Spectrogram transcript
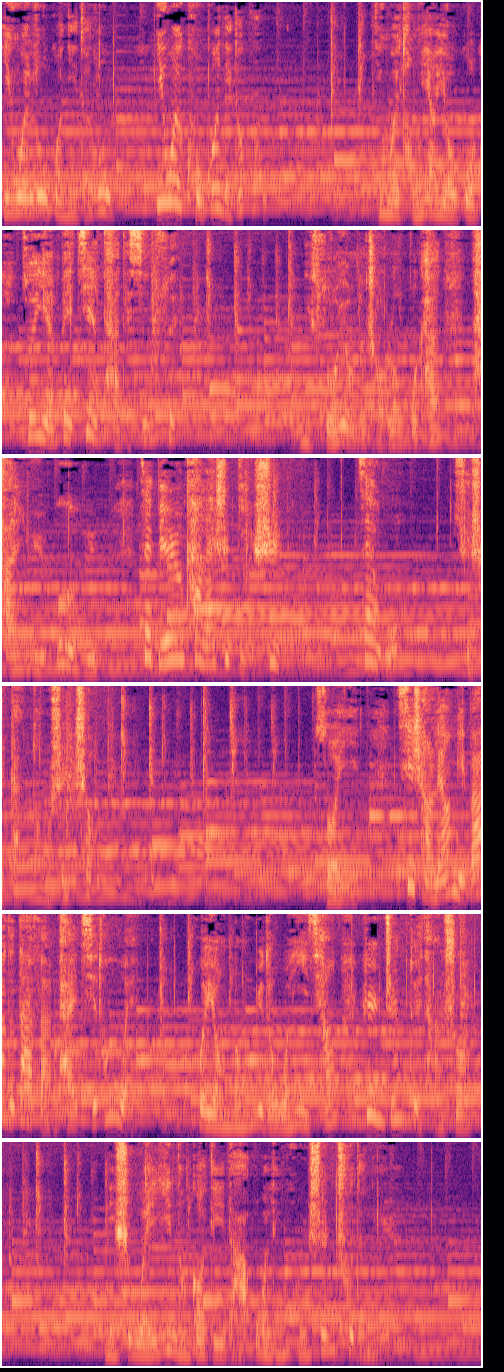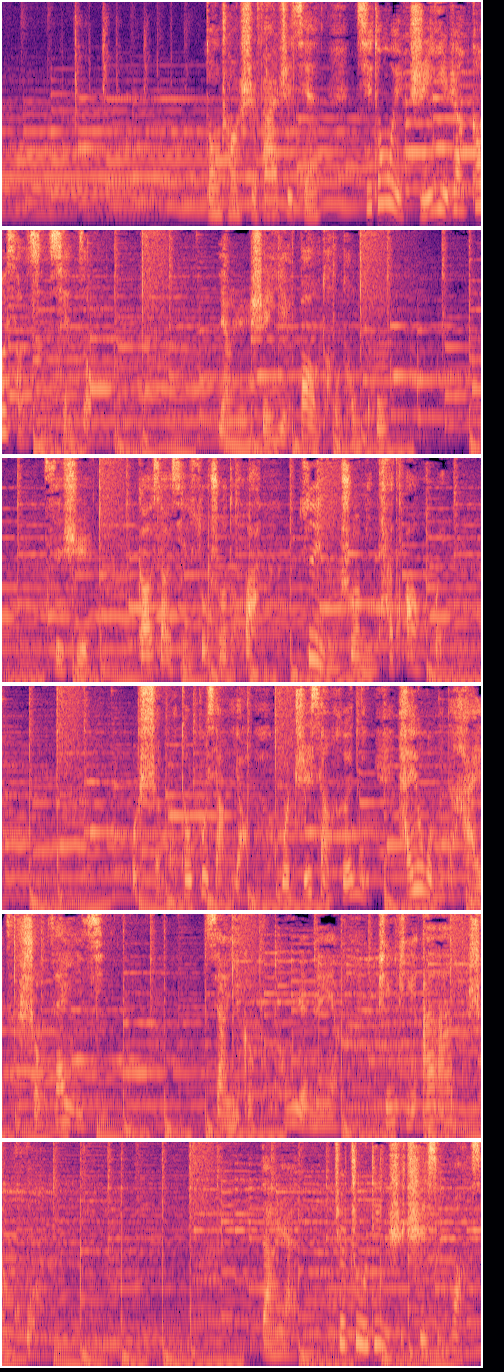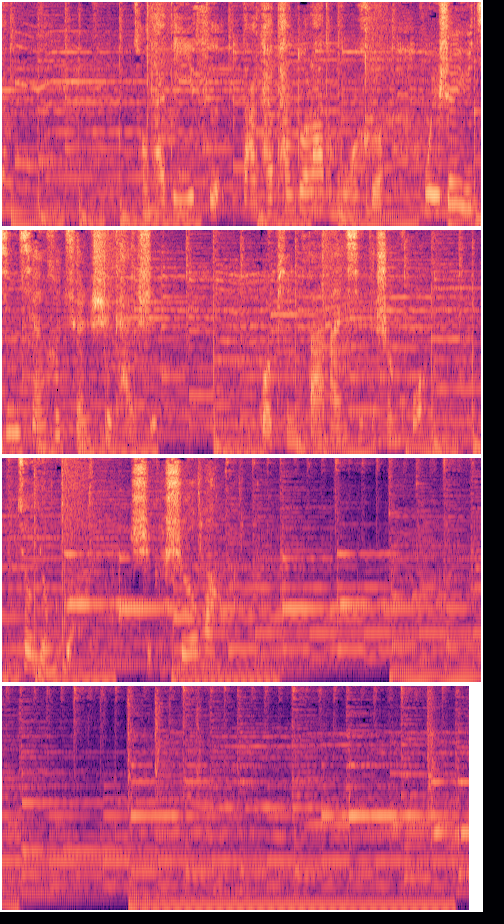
因为路过你的路，因为苦过你的苦。”因为同样有过尊严被践踏的心碎，你所有的丑陋不堪、贪欲、恶欲，在别人看来是鄙视，在我却是感同身受。所以，气场两米八的大反派祁同伟，会用浓郁的文艺腔认真对他说：“你是唯一能够抵达我灵魂深处的女人。”东窗事发之前，祁同伟执意让高小琴先走，两人深夜抱头痛哭。此时，高小琴所说的话最能说明他的懊悔：“我什么都不想要，我只想和你还有我们的孩子守在一起，像一个普通人那样平平安安的生活。”当然，这注定是痴心妄想。从他第一次打开潘多拉的魔盒，委身于金钱和权势开始，过平凡安心的生活，就永远是个奢望了。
